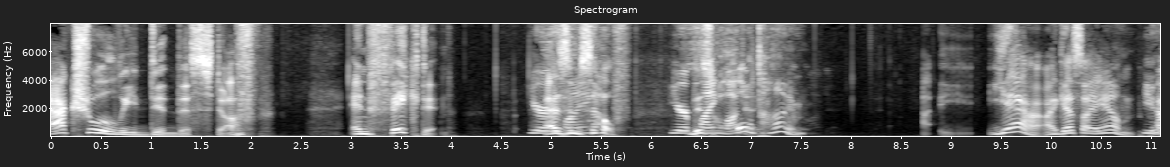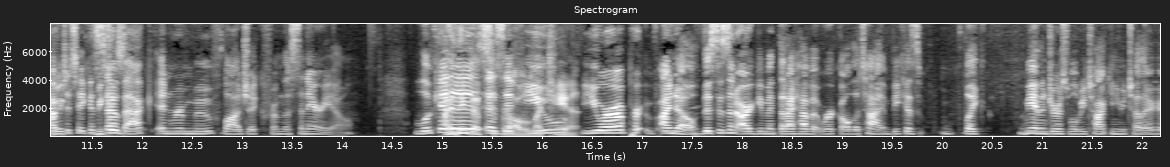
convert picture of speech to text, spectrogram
actually did this stuff and faked it you're as applying, himself. You're this applying whole logic. time. I- yeah, I guess I am. You have Be- to take a step back and remove logic from the scenario. Look at it as if you you are a per- I know this is an argument that I have at work all the time because like managers will be talking to each other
